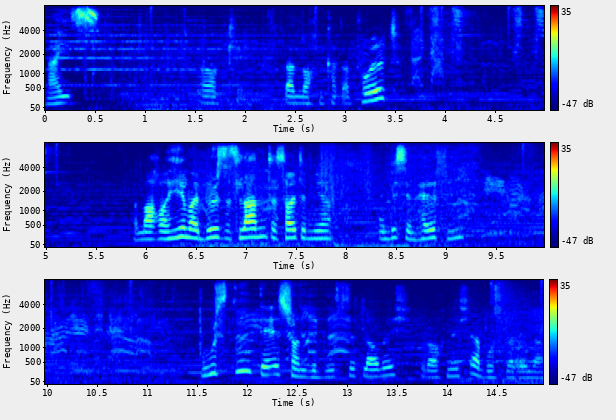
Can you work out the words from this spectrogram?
Nice. Okay. Dann noch ein Katapult. Dann machen wir hier mal böses Land. Das sollte mir ein bisschen helfen. Boosten? Der ist schon geboostet, glaube ich. Oder auch nicht. Ja, Boost Arena.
